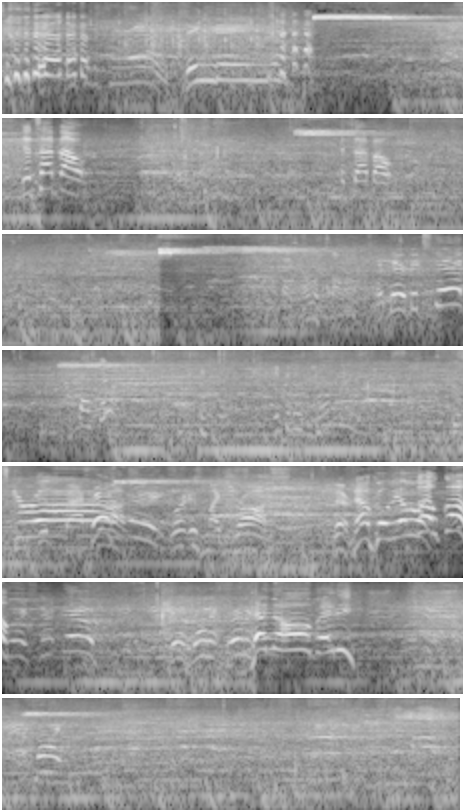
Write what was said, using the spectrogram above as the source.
ding ding. The tap out. The tap out. Right there, big step. Preston? Look at his Back Screw! cross. Where is my cross? There. Now go the other Go, way. go! Wait, snap down. Good, run it, run it. Head in the hole, baby. Back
